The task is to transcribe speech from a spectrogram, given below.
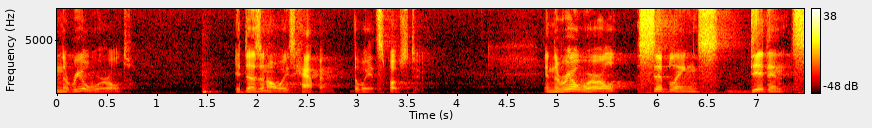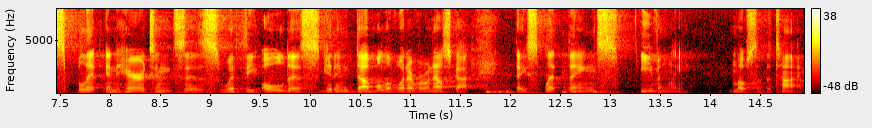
in the real world, it doesn't always happen the way it's supposed to. In the real world, siblings didn't split inheritances with the oldest getting double of what everyone else got. They split things evenly most of the time.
